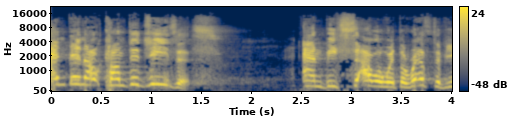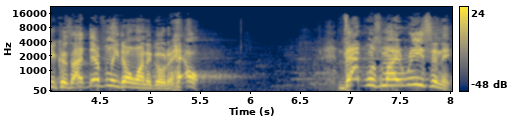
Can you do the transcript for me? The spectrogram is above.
And then I'll come to Jesus and be sour with the rest of you because I definitely don't want to go to hell. That was my reasoning.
